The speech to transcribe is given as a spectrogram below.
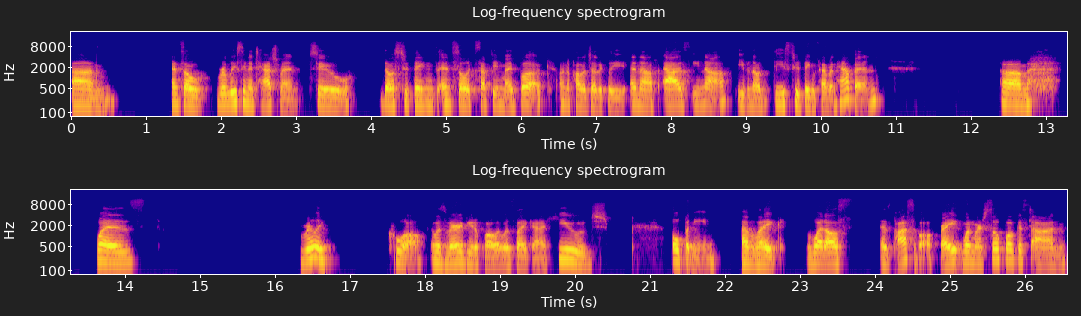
Um, and so releasing attachment to those two things and still accepting my book unapologetically enough as enough, even though these two things haven't happened, um, was really cool. It was very beautiful. It was like a huge opening of like what else is possible, right? When we're so focused on,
